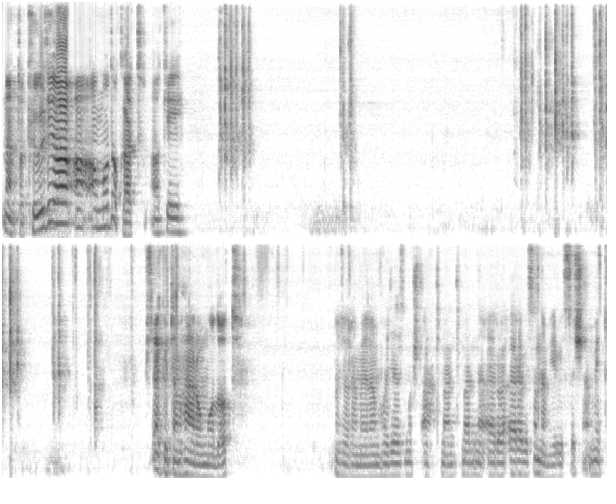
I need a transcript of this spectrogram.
Nem tudom, küldi a, a, a modokat, aki Most elküldtem három modot. Nagyon remélem, hogy ez most átment, mert ne, erre, erre viszont nem ír vissza semmit.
